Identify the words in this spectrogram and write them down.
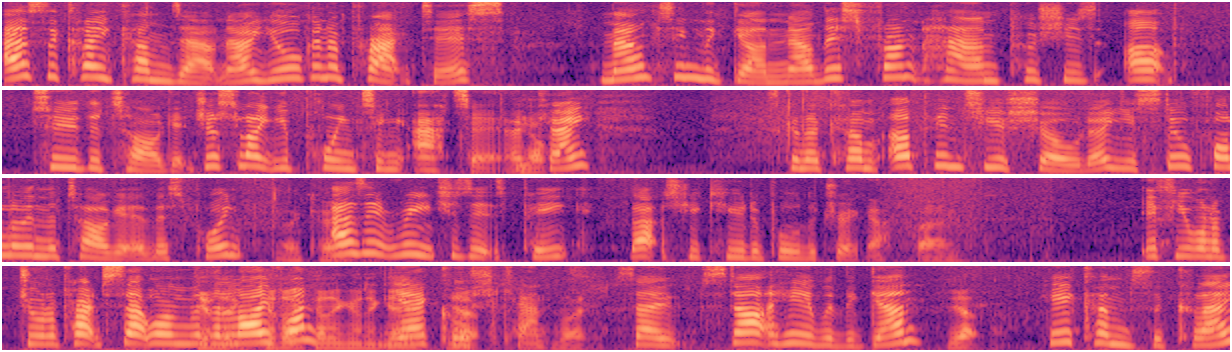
as the clay comes out now, you're going to practice mounting the gun. Now, this front hand pushes up to the target, just like you're pointing at it. Yep. Okay, it's going to come up into your shoulder. You're still following the target at this point. Okay. As it reaches its peak, that's your cue to pull the trigger. Bang. If you want to, do you want to practice that one with Give a it- live one? I give it a go? Yeah, of course Yep. you can. Right. So start here with the gun. Yep. Here comes the clay.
